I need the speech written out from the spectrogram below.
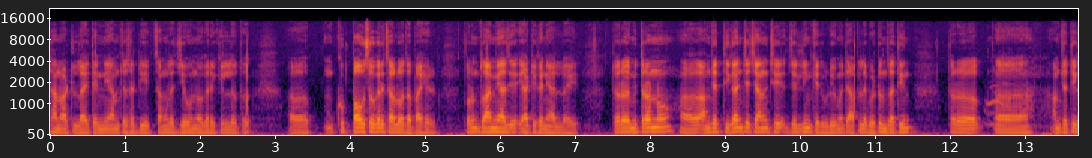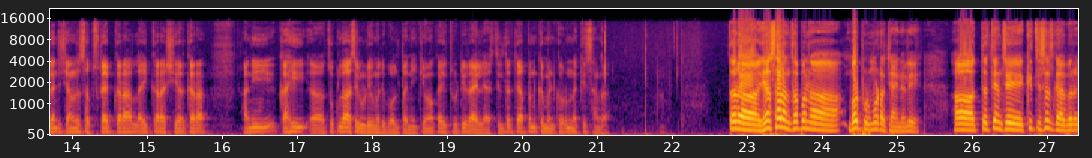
छान वाटलं आहे. त्यांनी आमच्यासाठी एक चांगलं जेवण वगैरे केलं होतं. खूप पाऊस वगैरे चालू होता बाहेर परंतु आम्ही आज या ठिकाणी आलो आहे. तर मित्रांनो आमच्या तिघांच्या चॅनलचे जे लिंक आहेत व्हिडिओमध्ये आपल्याला भेटून जातील. तर आमच्या तिघांच्या चॅनलला सबस्क्राईब करा लाईक करा शेअर करा. आणि काही चुकलं असेल व्हिडिओमध्ये बोलताना किंवा काही त्रुटी राहिल्या असतील तर त्या पण कमेंट करून नक्की सांगा. तर ह्या सरांचा पण भरपूर मोठा चॅनल आहे. तर त्यांचे किती सबस्क्रायबर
